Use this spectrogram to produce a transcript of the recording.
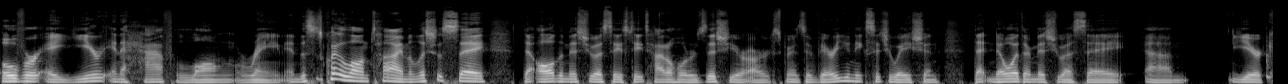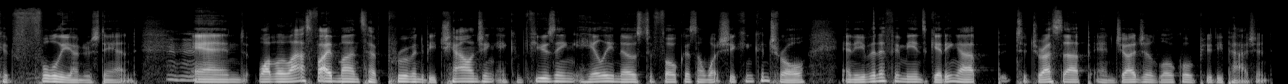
over a year and a half long reign. And this is quite a long time. And let's just say that all the Miss USA state title holders this year are experiencing a very unique situation that no other Miss USA um, year could fully understand. Mm-hmm. And while the last five months have proven to be challenging and confusing, Haley knows to focus on what she can control. And even if it means getting up to dress up and judge a local beauty pageant,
